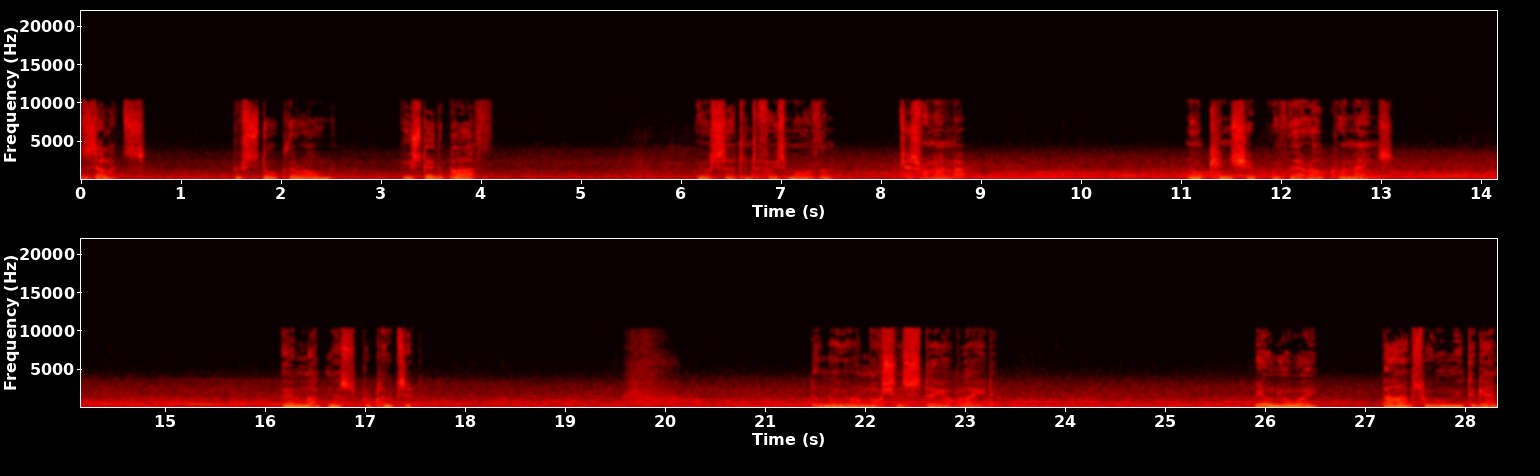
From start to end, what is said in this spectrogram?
Zealots, who stalk their own. You stay the path. You're certain to face more of them. Just remember. No kinship with their ilk remains. Their madness precludes it. Don't let your emotions stay your blade. Be on your way. Perhaps we will meet again.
